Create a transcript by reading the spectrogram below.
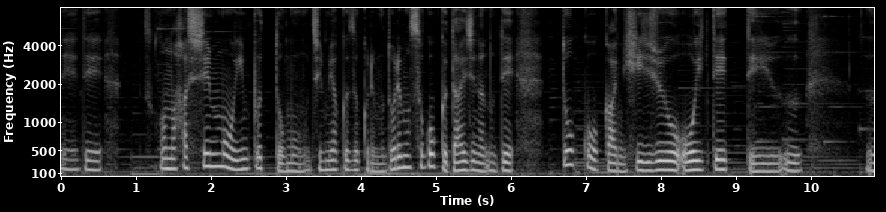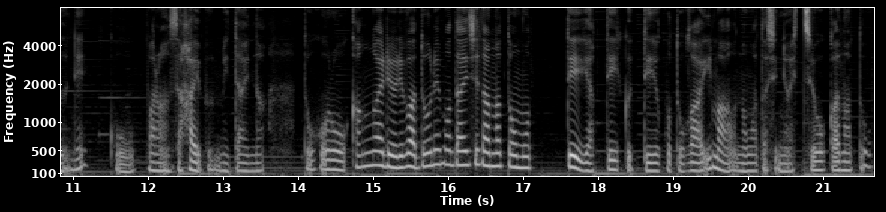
ね、でそこの発信もインプットも人脈作りもどれもすごく大事なのでどこかに比重を置いてっていうねこうバランス配分みたいなところを考えるよりはどれも大事だなと思ってやっていくっていうことが今の私には必要かなと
